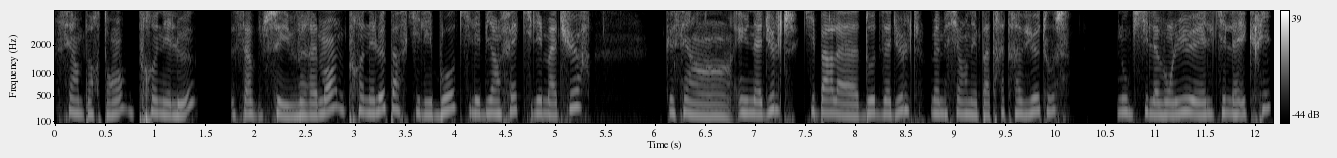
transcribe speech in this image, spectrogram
c'est important. Prenez-le. C'est vraiment, prenez-le parce qu'il est beau, qu'il est bien fait, qu'il est mature, que c'est un, une adulte qui parle à d'autres adultes, même si on n'est pas très très vieux tous. Nous qui l'avons lu et elle qui l'a écrit.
